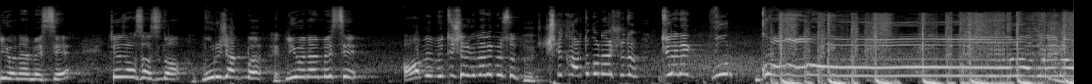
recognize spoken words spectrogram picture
Lionel Messi. Ceza sahasında. Vuracak mı? Lionel Messi. Abi müthiş hareketler yapıyorsun. Çık artık oradan şunu. Direkt vur. Gol! Agüero!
